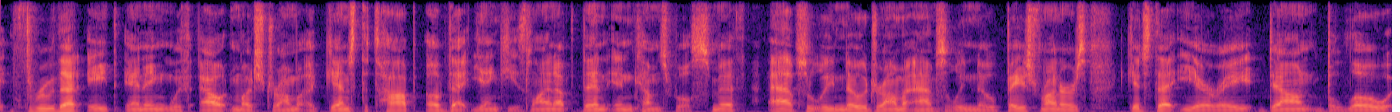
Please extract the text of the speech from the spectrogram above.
through that eighth inning without much drama against the top of that Yankees lineup. Then in comes Will Smith. Absolutely no drama, absolutely no base runners. Gets that ERA down below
